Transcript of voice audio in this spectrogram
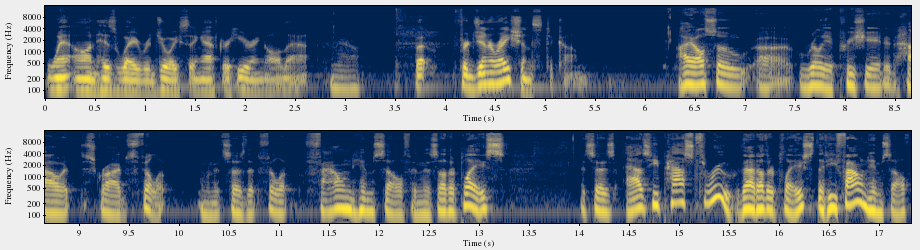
went on his way rejoicing after hearing all that. Yeah. But for generations to come. I also uh, really appreciated how it describes Philip when it says that Philip found himself in this other place. It says, as he passed through that other place that he found himself,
